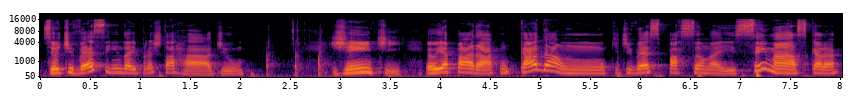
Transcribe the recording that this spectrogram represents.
se eu tivesse indo aí para esta rádio, Gente, eu ia parar com cada um que tivesse passando aí sem máscara,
